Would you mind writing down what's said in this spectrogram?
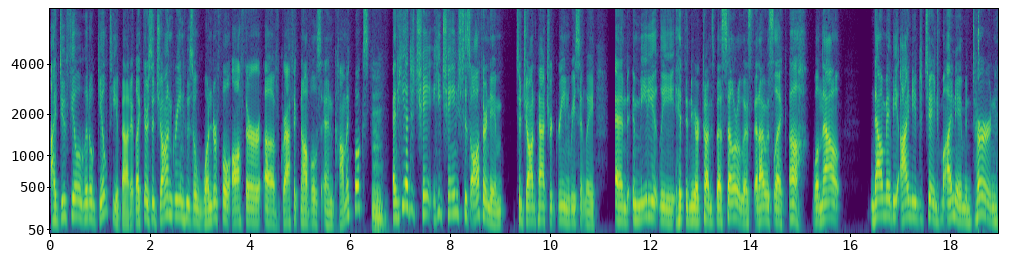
I do feel a little guilty about it. Like there's a John Green who's a wonderful author of graphic novels and comic books, Hmm. and he had to change. He changed his author name to John Patrick Green recently, and immediately hit the New York Times bestseller list. And I was like, oh, well now. Now maybe I need to change my name in turn.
